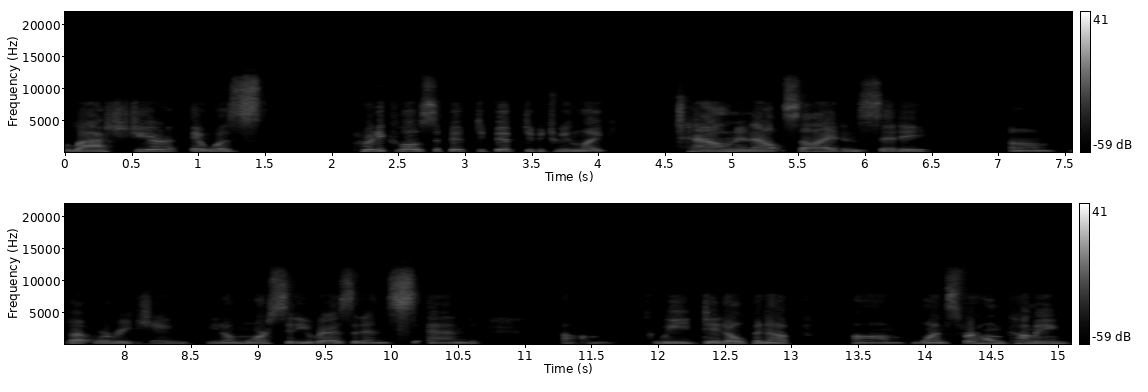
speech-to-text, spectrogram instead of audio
last year, it was pretty close to 50 50 between like town and outside and city. Um, but we're reaching, you know, more city residents. And um, we did open up um, once for homecoming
